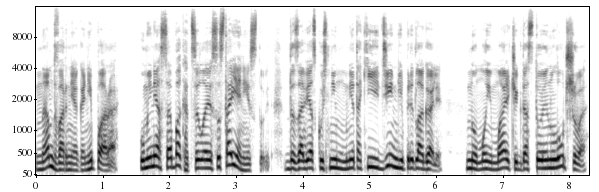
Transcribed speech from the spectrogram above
«Нам, дворняга, не пара. У меня собака целое состояние стоит, да завязку с ним мне такие деньги предлагали. Но мой мальчик достоин лучшего.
